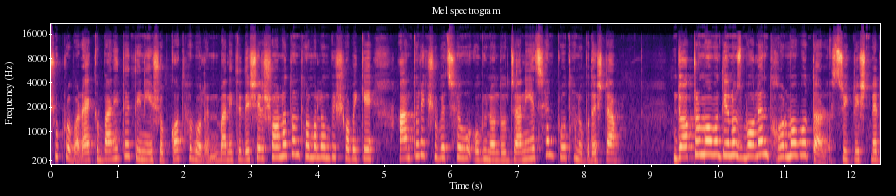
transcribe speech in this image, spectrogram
শুক্রবার এক বাণীতে তিনি এসব কথা বলেন। বাণীতে দেশের সনাতন ধর্মাবলম্বী সবাইকে আন্তরিক শুভেচ্ছা ও অভিনন্দন জানিয়েছেন প্রধান উপদেষ্টা। ডক্টর মোহাম্মদ ইউনুস বলেন, ধর্মাবতার শ্রীকৃষ্ণের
